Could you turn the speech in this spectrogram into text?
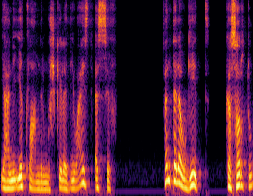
يعني يطلع من المشكلة دي وعايز تأسف. فأنت لو جيت كسرته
